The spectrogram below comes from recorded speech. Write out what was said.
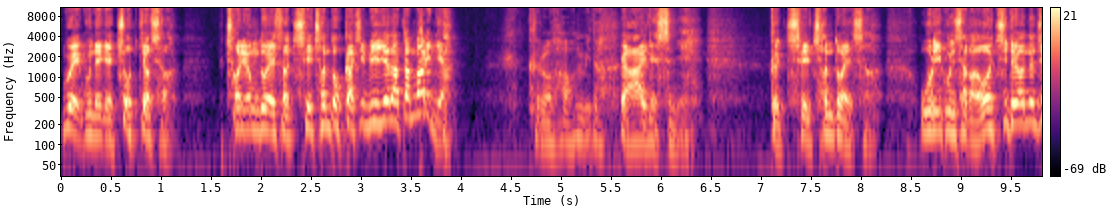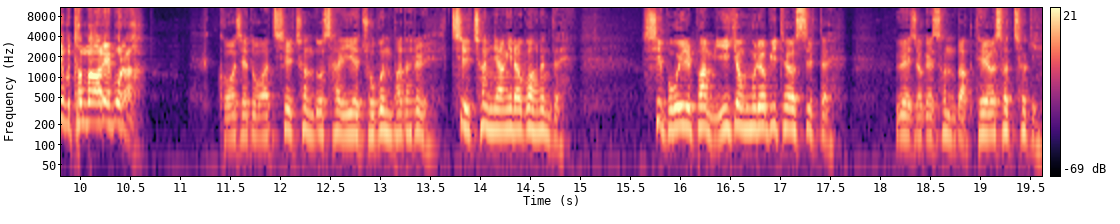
왜군에게 쫓겨서 저령도에서 칠천도까지 밀려났단 말이냐? 그러하옵니다. 알겠으니 그 칠천도에서 우리 군사가 어찌 되었는지부터 말해보라. 거제도와 칠천도 사이의 좁은 바다를 칠천량이라고 하는데 15일 밤 이경 무렵이 되었을 때 외적의 선박 대여섯 척이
